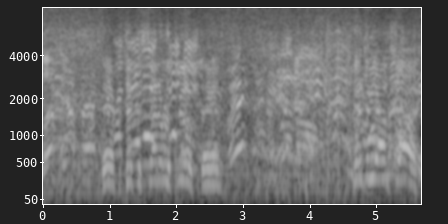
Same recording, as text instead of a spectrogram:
left halfback. Stan, protect the center of the field, Stan. Get it to the outside.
